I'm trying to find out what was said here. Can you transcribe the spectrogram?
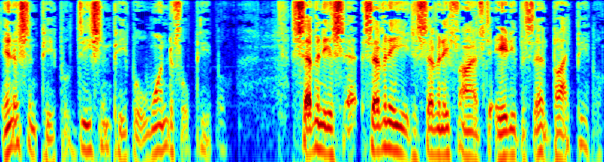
Innocent people, decent people, wonderful people. 70, 70 to 75 to 80% black people.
